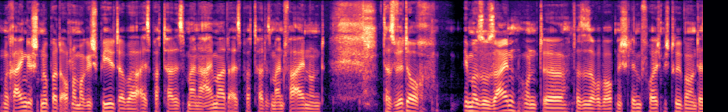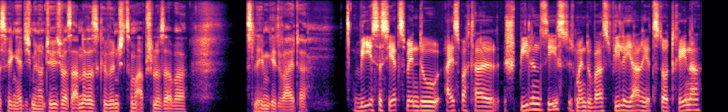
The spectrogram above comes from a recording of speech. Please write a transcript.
reingeschnuppert, auch nochmal gespielt, aber Eisbachtal ist meine Heimat, Eisbachtal ist mein Verein und das wird auch immer so sein und äh, das ist auch überhaupt nicht schlimm, freue ich mich drüber und deswegen hätte ich mir natürlich was anderes gewünscht zum Abschluss, aber das Leben geht weiter. Wie ist es jetzt, wenn du Eisbachtal spielen siehst? Ich meine, du warst viele Jahre jetzt dort Trainer.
